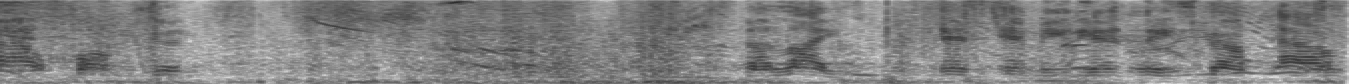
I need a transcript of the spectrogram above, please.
malfunction. The light is immediately snuffed out.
